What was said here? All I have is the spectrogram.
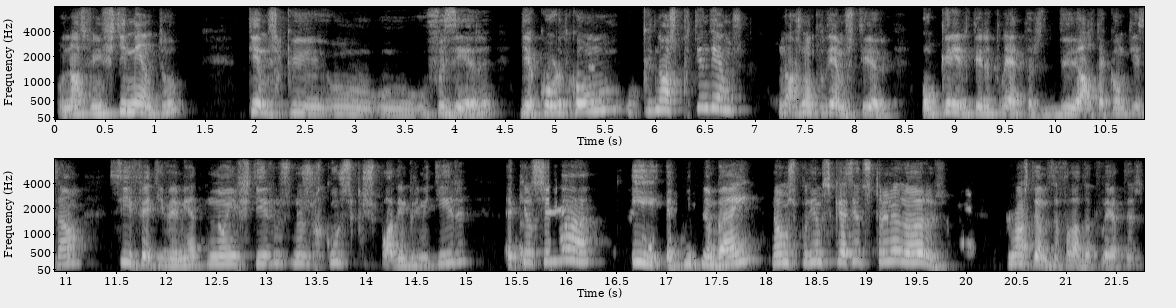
o nosso investimento, temos que o, o, o fazer de acordo com o que nós pretendemos. Nós não podemos ter ou querer ter atletas de alta competição se efetivamente não investirmos nos recursos que nos podem permitir a que eles cheguem lá. E aqui também não nos podemos esquecer dos treinadores. Nós estamos a falar de atletas,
